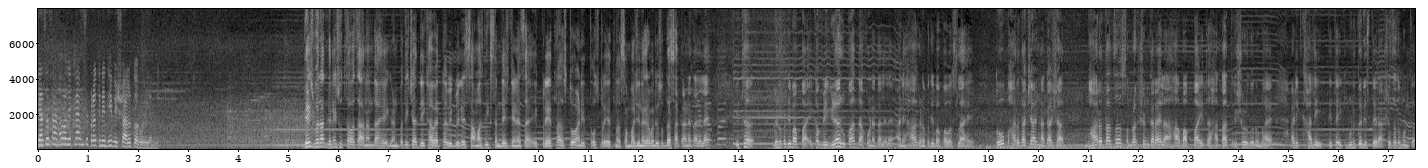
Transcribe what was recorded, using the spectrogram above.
याचाच आढावा घेतला आमचे प्रतिनिधी विशाल करोळे यांनी. देशभरात गणेशोत्सवाचा आनंद आहे. गणपतीच्या देखाव्यातनं वेगवेगळे सामाजिक संदेश देण्याचा एक प्रयत्न असतो आणि तोच प्रयत्न संभाजीनगरमध्ये सुद्धा साकारण्यात आलेला आहे. इथं गणपती बाप्पा एका वेगळ्या रूपात दाखवण्यात आलेला आहे आणि हा गणपती बाप्पा बसला आहे. तो भारताच्या नकाशात भारताचं संरक्षण करायला हा बाप्पा इथं हातात त्रिशूळ घेऊन उभा आहे आणि खाली तिथे एक मुंडकं दिसतंय राक्षसाचं मुंडकं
